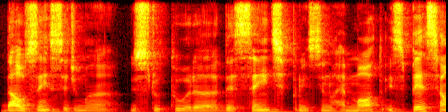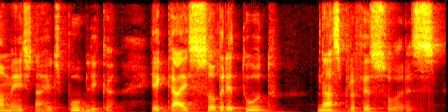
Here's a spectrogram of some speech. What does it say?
da ausência de uma estrutura decente para o ensino remoto, especialmente na rede pública, recai sobretudo nas professoras.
